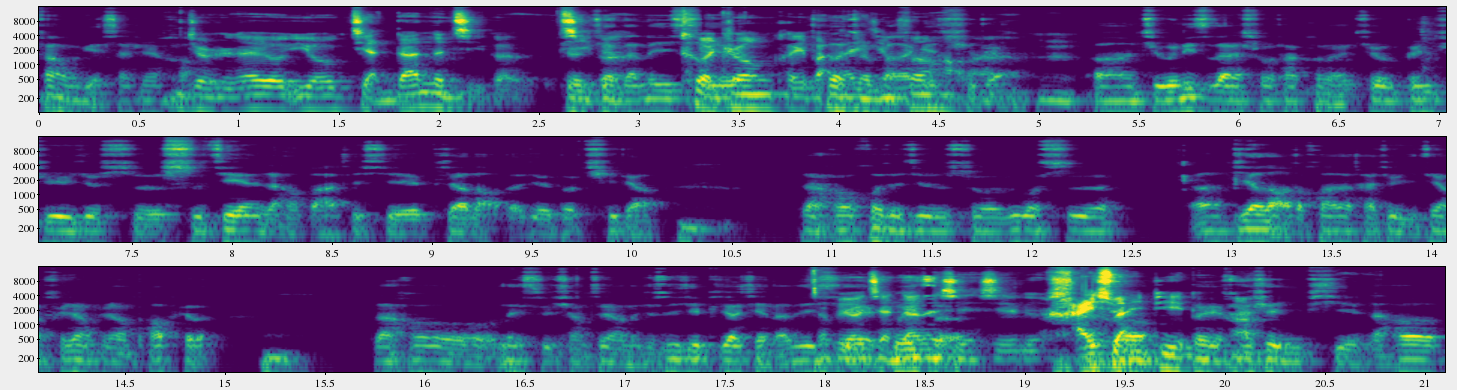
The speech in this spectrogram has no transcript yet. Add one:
范围给筛选好。就是它有有简单的几个就几个简单的一些特征，可以把它已经特征把它分好。嗯，嗯，举个例子来说，它可能就根据就是时间，然后把这些比较老的就都去掉。嗯，然后或者就是说，如果是呃比较老的话，呢它就已经要非常非常 popular。嗯，然后类似于像这样的，就是一些比较简单的一些比较简单的信息海选一批对，啊海选一批，然后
